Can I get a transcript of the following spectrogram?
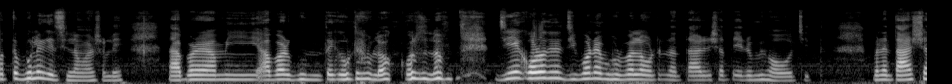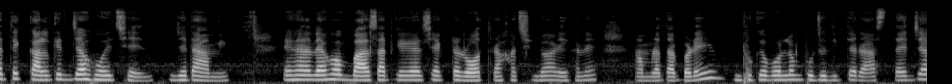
করতে ভুলে গেছিলাম আসলে। তারপরে আমি আবার ঘুম থেকে উঠে ব্লগ করলাম। যে কোনোদিন জীবনে ভোরবেলা ওঠে না, তার সাথে এরমই হওয়া উচিত। মানে তার সাথে কালকের যা হয়েছে, যেটা আমি। এখানে দেখো বাস আটকে গেছে, একটা রথ রাখা ছিল আর এখানে আমরা তারপরে ঢুকে পড়লাম পুজো দিতে। রাস্তায় যা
